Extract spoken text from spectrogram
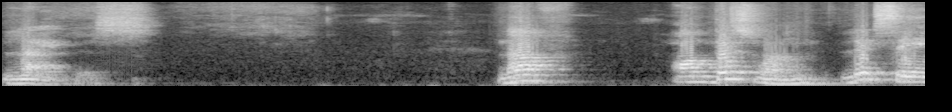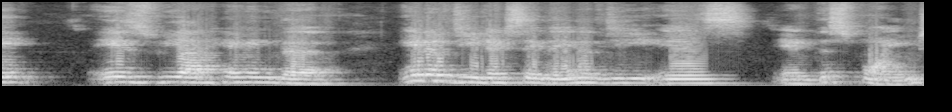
like this. Now on this one let's say is we are having the energy, let's say the energy is at this point,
